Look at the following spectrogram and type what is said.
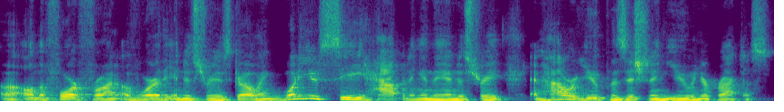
uh, on the forefront of where the industry is going. What do you see happening in the industry, and how are you positioning you in your practice?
